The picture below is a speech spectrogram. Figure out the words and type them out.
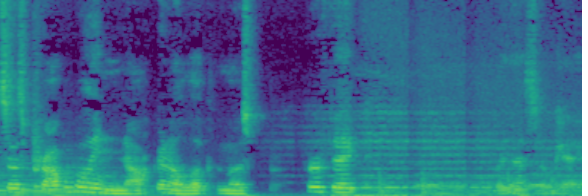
So it's probably not gonna look the most perfect, but that's okay.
